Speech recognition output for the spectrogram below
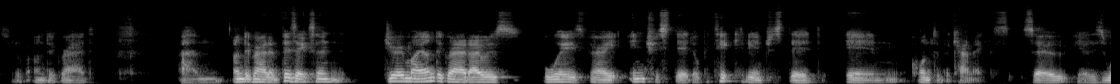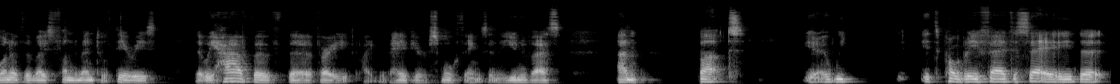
sort of undergrad, um, undergrad in physics. And during my undergrad, I was always very interested or particularly interested in quantum mechanics. So you know, this is one of the most fundamental theories that we have of the very like the behavior of small things in the universe. Um, but you know, we it's probably fair to say that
